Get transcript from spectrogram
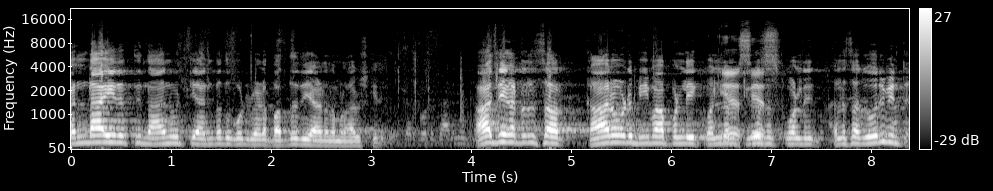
രണ്ടായിരത്തി നാനൂറ്റി അൻപത് കോടി രൂപയുടെ പദ്ധതിയാണ് നമ്മൾ ആവിഷ്കരിച്ചത് ആദ്യഘട്ടത്തിൽ സാർ കാനോട് Beemapally Kollam Q S S colony അല്ല സാർ ഒരു മിനിറ്റ്.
